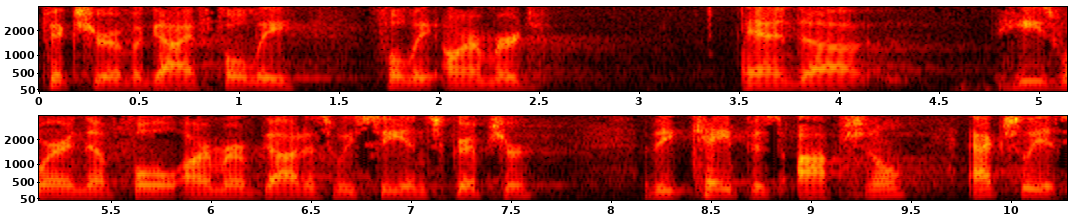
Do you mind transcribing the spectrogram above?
picture of a guy fully, fully armored. And uh, he's wearing the full armor of God as we see in Scripture. The cape is optional. Actually, it's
